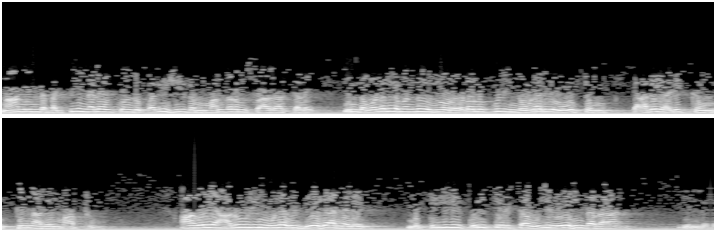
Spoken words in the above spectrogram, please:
நாம் இந்த பக்தியின் நிலையை கொண்டு பரிசீத மந்திரம் சாகாக்களை. இந்த உடல்ல வந்து இன்னொரு உடலுக்குள் இந்த உணர்வை ஊட்டும் அதை அழிக்கும் பின் அதை மாற்றும். ஆகவே அருளின் உணர்வு தேகா நிலை இந்த தீயிலே குறித்து விட்டால் உயிர் வேகின்றதா? இல்லை.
